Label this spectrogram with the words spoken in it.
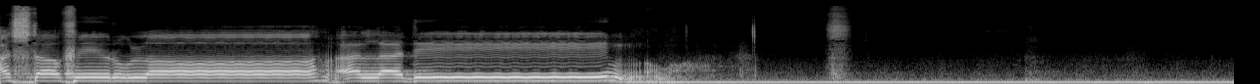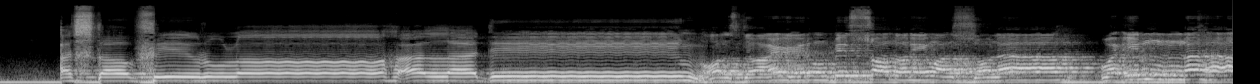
أستغفر الله العظيم. أستغفر الله العظيم. واستعين بالصبر والصلاة وإنها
